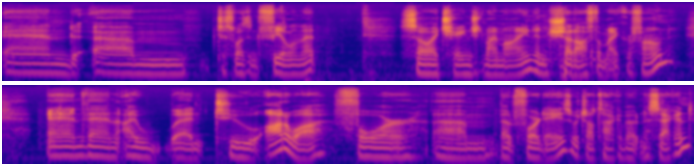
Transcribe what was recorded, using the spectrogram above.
and um, just wasn't feeling it. So I changed my mind and shut off the microphone. And then I went to Ottawa for um, about four days, which I'll talk about in a second.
